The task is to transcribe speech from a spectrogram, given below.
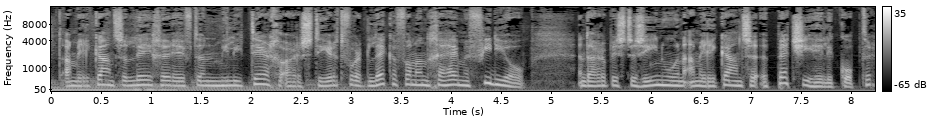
Het Amerikaanse leger heeft een militair gearresteerd voor het lekken van een geheime video. En daarop is te zien hoe een Amerikaanse Apache-helikopter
